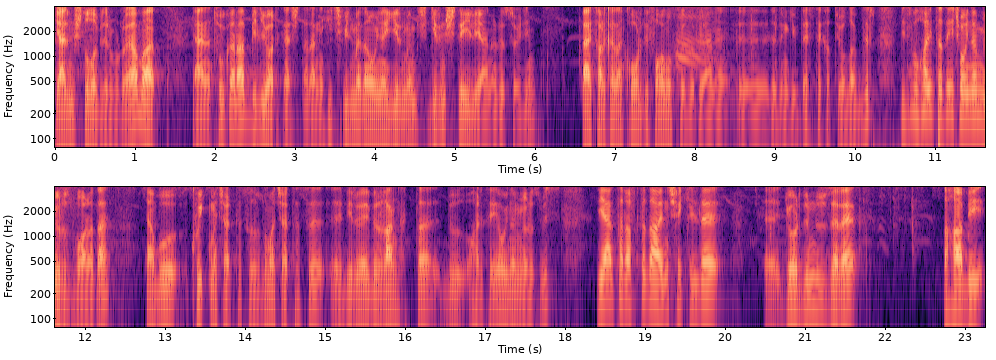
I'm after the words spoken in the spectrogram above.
gelmiş de olabilir buraya ama yani Tuğkan abi biliyor arkadaşlar. Hani hiç bilmeden oyuna girmemiş, girmiş değil yani öyle söyleyeyim. Belki arkadan Kordi falan okuyordur yani e, dediğim gibi destek atıyor olabilir. Biz bu haritada hiç oynamıyoruz bu arada. Yani bu quick maç haritası, hızlı maç haritası e, 1v1 ranked'da bu haritayı oynamıyoruz biz. Diğer tarafta da aynı şekilde e, gördüğünüz üzere daha bir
